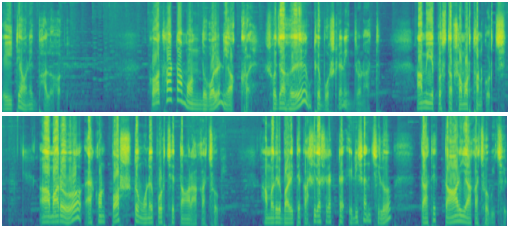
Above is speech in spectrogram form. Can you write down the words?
এইটা অনেক ভালো হবে। কথাটা মন্দ বলেনি অক্ষয়। সোজা হয়ে উঠে বসলেন ইন্দ্রনাথ। আমি এ প্রস্তাব সমর্থন করছি। আমারও এখন স্পষ্ট মনে পড়ছে তাঁর আঁকা ছবি। আমাদের বাড়িতে কাশিদাসের একটা এডিশন ছিল, তাতে তাঁরই আঁকা ছবি ছিল।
